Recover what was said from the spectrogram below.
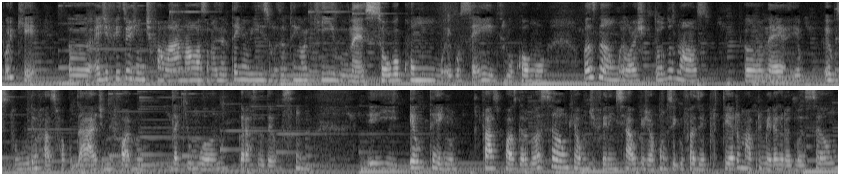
Por quê? Uh, é difícil a gente falar, nossa, mas eu tenho isso, mas eu tenho aquilo, né? Soa como egocêntrico, como. Mas não, eu acho que todos nós, uh, né? Eu, eu estudo, eu faço faculdade, eu me formo daqui um ano, graças a Deus. e eu tenho, faço pós-graduação, que é um diferencial que eu já consigo fazer por ter uma primeira graduação.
